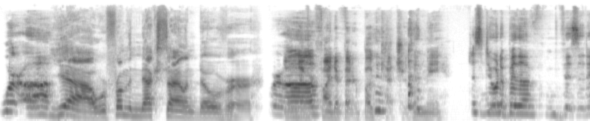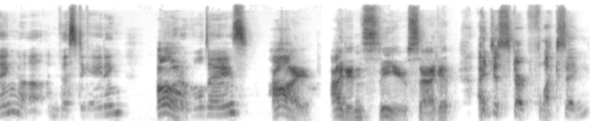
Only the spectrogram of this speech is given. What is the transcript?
We're uh Yeah, we're from the next island over. we're You'll uh never find a better bug catcher than me. just doing a bit of visiting, uh investigating. Oh, Carnival days. hi. I didn't see you, Sagat. I just start flexing.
